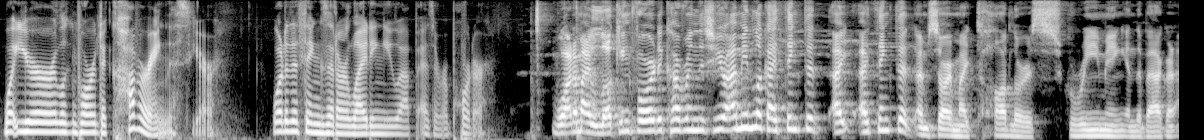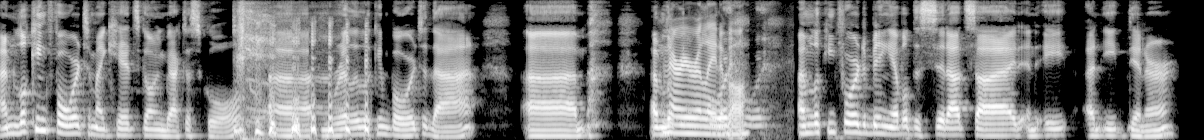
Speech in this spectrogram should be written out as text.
what you're looking forward to covering this year. What are the things that are lighting you up as a reporter? What am I looking forward to covering this year? I mean, look, I think that I, I think that I'm sorry, my toddler is screaming in the background. I'm looking forward to my kids going back to school. Uh, I'm really looking forward to that. Um, I'm very relatable. Forward, I'm looking forward to being able to sit outside and eat and eat dinner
